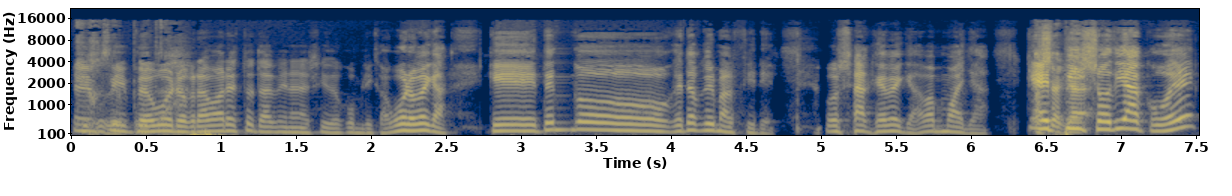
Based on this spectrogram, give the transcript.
En fin, pero bueno, grabar esto también ha sido complicado. Bueno, venga, que tengo que tengo que irme al cine. O sea, que venga, vamos allá. Que- Episodiaco, ¿eh?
